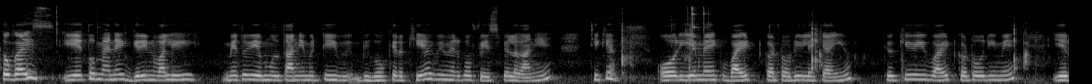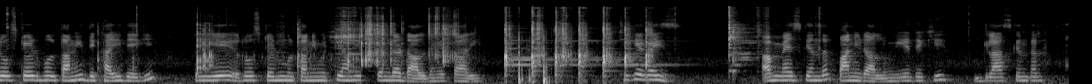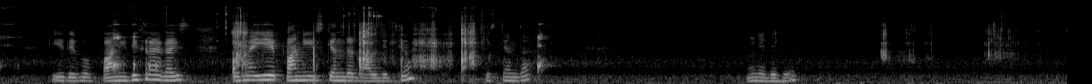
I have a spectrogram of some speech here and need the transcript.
तो गाइज़ ये तो मैंने ग्रीन वाली में तो ये मुल्तानी मिट्टी भिगो के रखी है, अभी मेरे को फेस पे लगानी है, ठीक है? और ये मैं एक वाइट कटोरी लेके आई हूँ, क्योंकि वाइट कटोरी में ये रोस्टेड मुल्तानी दिखाई देगी। तो ये रोस्टेड मुल्तानी मिट्टी हम इसके अंदर डाल देंगे सारी, ठीक है गाइज़ अब मैं इसके अंदर पानी डालूँगी ये देखिए गिलास के अंदर, ये देखो, पानी दिख रहा है गाइज़ तो मैं ये पानी इसके अंदर डाल देती हूँ, इसके अंदर, ये देखिए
